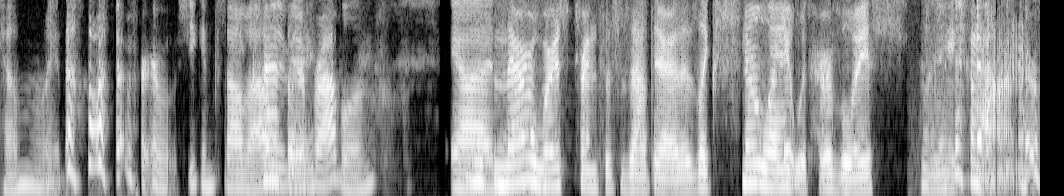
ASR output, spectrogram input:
"Come, whatever, she can solve all of your problems." And there are worse princesses out there. There's like Snow White with her voice. Like, come on.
